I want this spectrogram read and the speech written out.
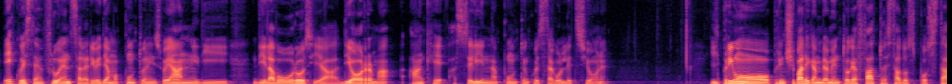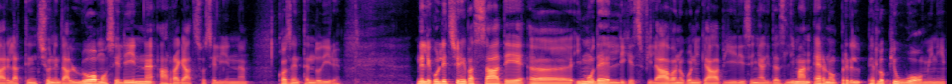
E questa influenza la rivediamo appunto nei suoi anni di, di lavoro, sia a Dior ma anche a Celine appunto in questa collezione. Il primo principale cambiamento che ha fatto è stato spostare l'attenzione dall'uomo Celine al ragazzo Celine. Cosa intendo dire? Nelle collezioni passate eh, i modelli che sfilavano con i capi disegnati da Sliman erano per, per, lo più uomini,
